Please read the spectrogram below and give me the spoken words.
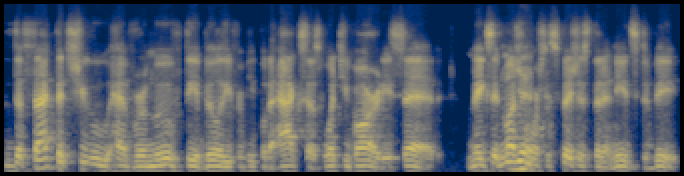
the fact that you have removed the ability for people to access what you've already said makes it much yeah. more suspicious than it needs to be.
